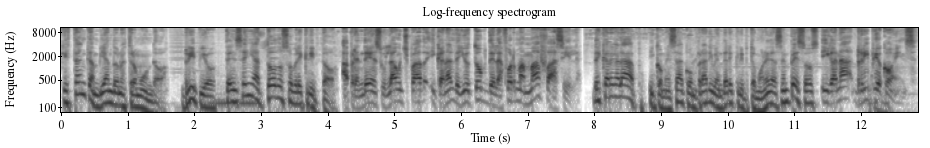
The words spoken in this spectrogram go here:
que están cambiando nuestro mundo. Ripio te enseña todo sobre cripto. Aprende en su Launchpad y canal de YouTube de la forma más fácil. Descarga la app y comenzá a comprar y vender criptomonedas en pesos y gana Ripio Coins.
